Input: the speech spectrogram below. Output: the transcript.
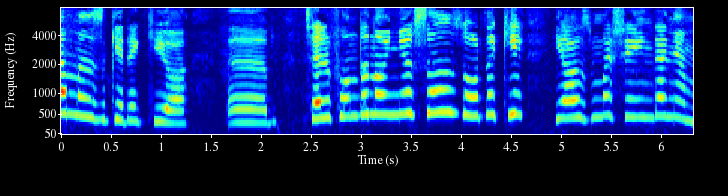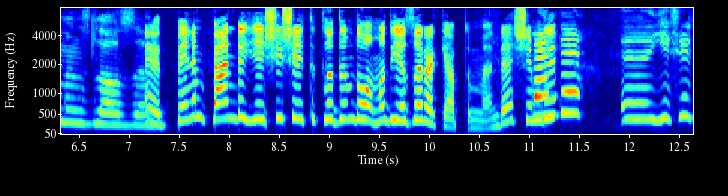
yapmanız gerekiyor. E, telefondan oynuyorsanız oradaki yazma şeyinden yapmanız lazım. Evet benim ben de yeşil şey tıkladığımda olmadı yazarak yaptım ben de. Şimdi Ben de e, yeşil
